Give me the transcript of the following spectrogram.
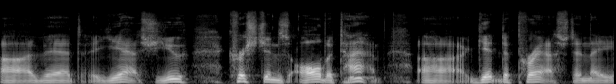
Uh, that, yes, you Christians all the time uh, get depressed and they,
